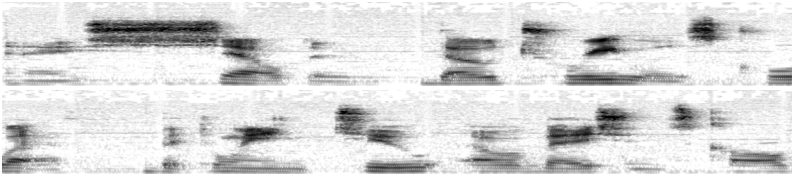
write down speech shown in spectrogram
in a sheltered, though treeless cleft between two elevations called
